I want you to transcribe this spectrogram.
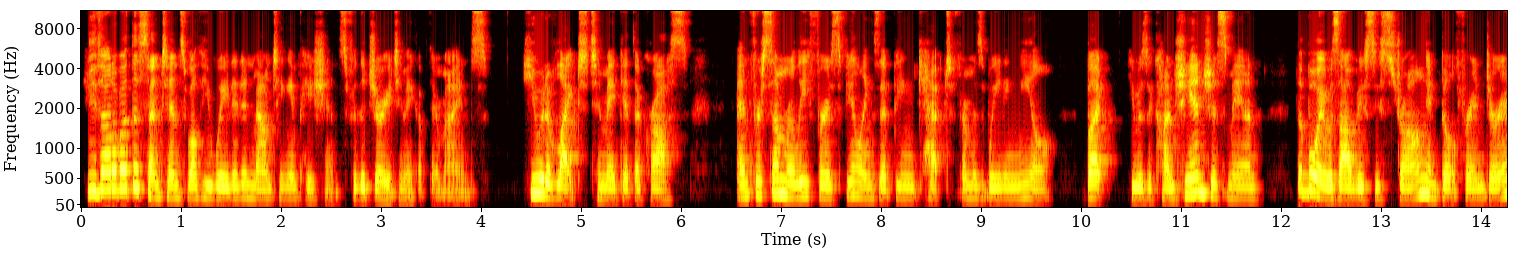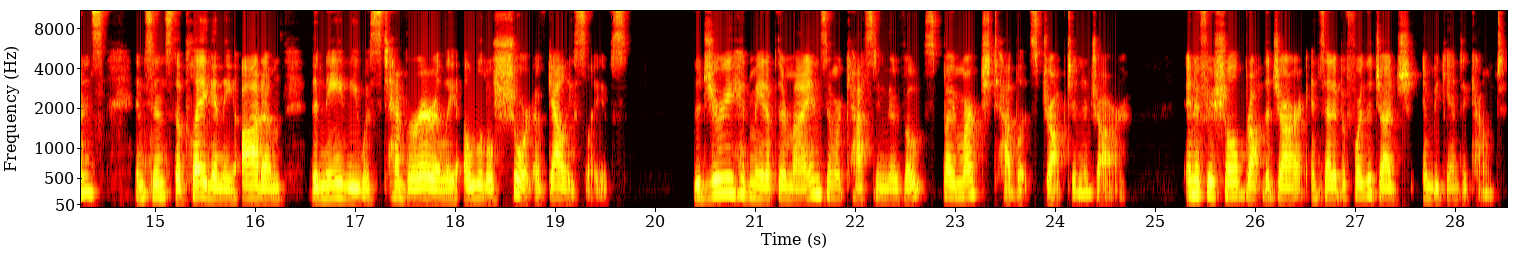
He thought about the sentence while he waited in mounting impatience for the jury to make up their minds. He would have liked to make it the cross, and for some relief for his feelings at being kept from his waiting meal. But he was a conscientious man. The boy was obviously strong and built for endurance, and since the plague in the autumn, the navy was temporarily a little short of galley slaves. The jury had made up their minds and were casting their votes by marked tablets dropped in a jar. An official brought the jar and set it before the judge and began to count.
